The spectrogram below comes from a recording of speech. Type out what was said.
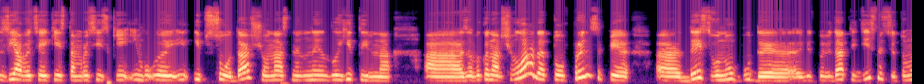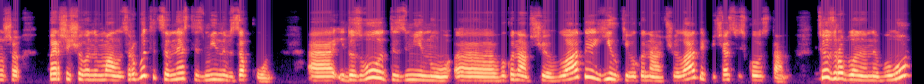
з'явиться якийсь там російський ім- е, ІПСО, да, що у нас не- нелегітимна а, за- виконавча влада, то в принципі е, десь воно буде відповідати дійсності, тому що перше, що вони мали зробити, це внести зміни в закон е, і дозволити зміну виконавчої влади, гілки виконавчої влади під час військового стану. Цього зроблено не було.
